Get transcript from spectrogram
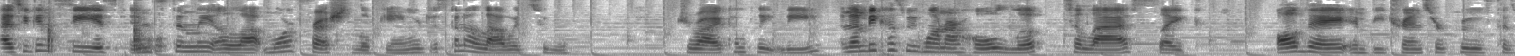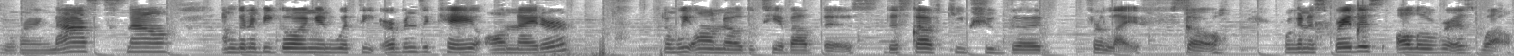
As you can see, it's instantly a lot more fresh looking. We're just to allow it to dry completely. And then because we want our whole look to last like all day and be transfer proof because we're wearing masks now. I'm to be going in with the Urban Decay All Nighter. And we all know the tea about this. This stuff keeps you good for life. So we're to spray this all over as well.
